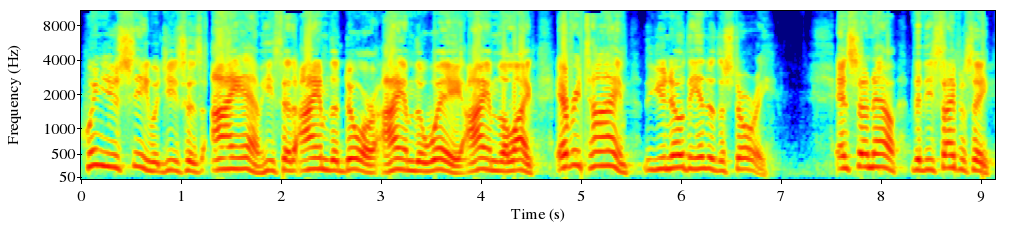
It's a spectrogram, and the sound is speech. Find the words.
when you see what Jesus says, I am, he said, I am the door, I am the way, I am the life. Every time you know the end of the story. And so now the disciples say,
